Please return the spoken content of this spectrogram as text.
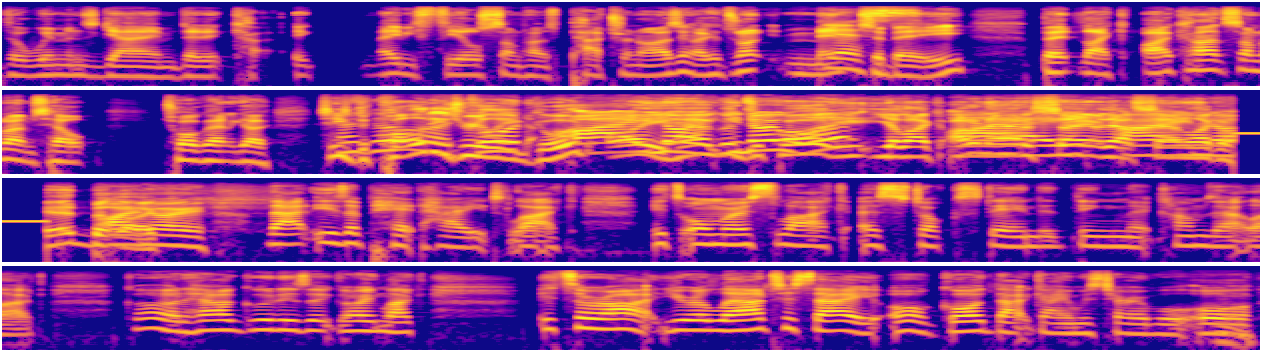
the women's game that it, it maybe feels sometimes patronising? Like it's not meant Yes. to be, but like I can't sometimes help. Talk about it and go, geez, the quality's oh good, really good. good. I Oi, know. how you know the quality? What? You're like, I don't know how to say it without I- sounding I like a head, but I like, know that is a pet hate. Like it's almost like a stock standard thing that comes out. Like, God, how good is it going? Like, it's all right. You're allowed to say, "Oh God, that game was terrible," or mm.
